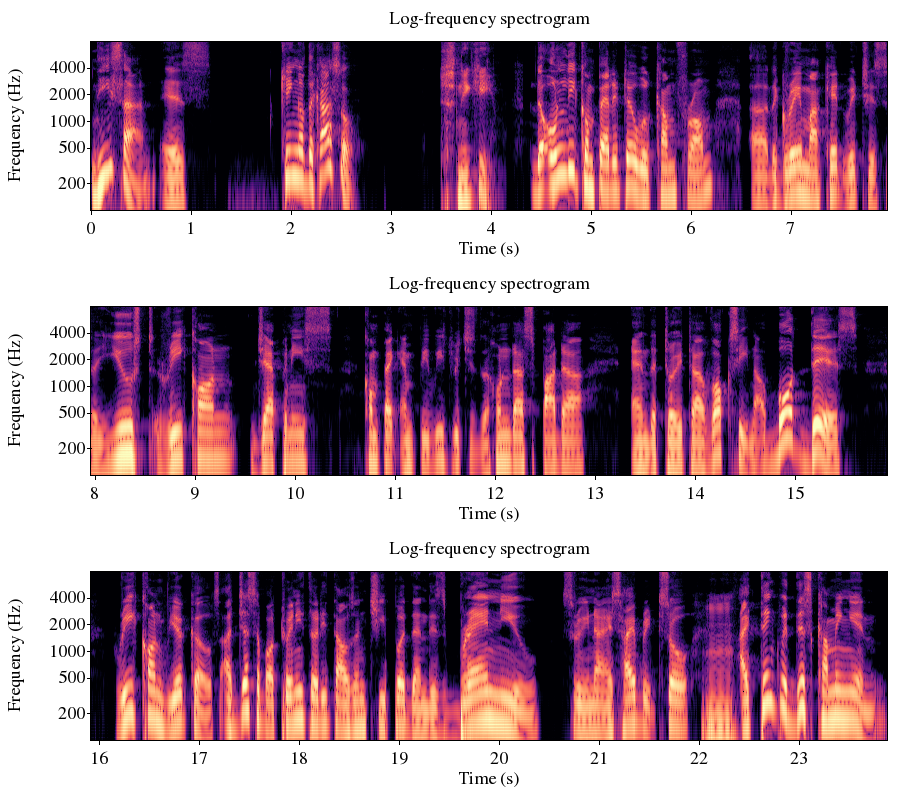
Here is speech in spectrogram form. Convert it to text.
Nissan is king of the castle Sneaky. The only competitor will come from uh, the gray market, which is a used recon Japanese compact MPVs, which is the Honda Spada and the Toyota Voxy. Now, both these recon vehicles are just about 20, 30,000 cheaper than this brand new Serena S hybrid. So Mm. I think with this coming in,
